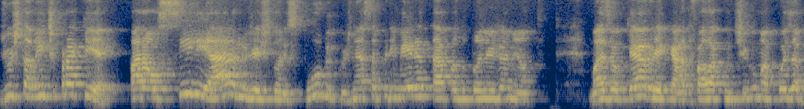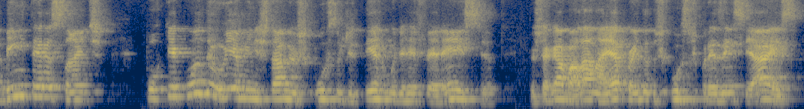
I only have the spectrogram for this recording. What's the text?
justamente para quê? Para auxiliar os gestores públicos nessa primeira etapa do planejamento. Mas eu quero, Ricardo, falar contigo uma coisa bem interessante, porque quando eu ia ministrar meus cursos de termo de referência, eu chegava lá, na época ainda dos cursos presenciais,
